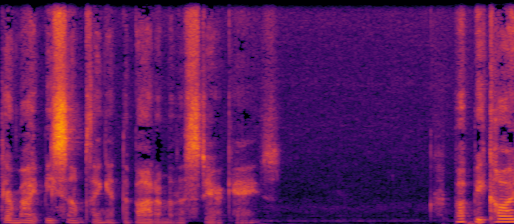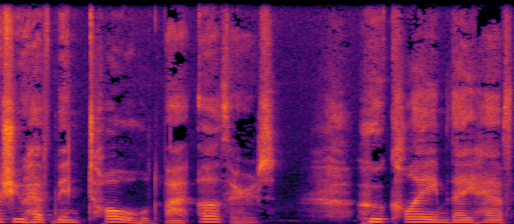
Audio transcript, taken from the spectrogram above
there might be something at the bottom of the staircase. But because you have been told by others who claim they have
